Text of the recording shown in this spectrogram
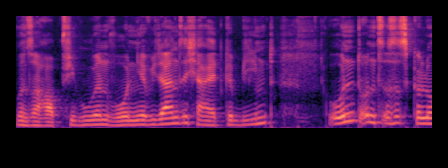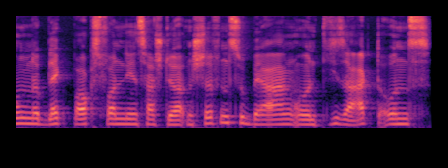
unsere Hauptfiguren wurden hier wieder in Sicherheit gebeamt. Und uns ist es gelungen, eine Blackbox von den zerstörten Schiffen zu bergen und die sagt uns,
